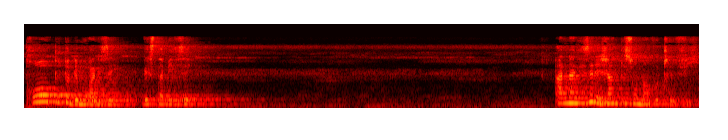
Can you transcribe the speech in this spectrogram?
Trop pour te démoraliser, déstabiliser. Analysez les gens qui sont dans votre vie.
